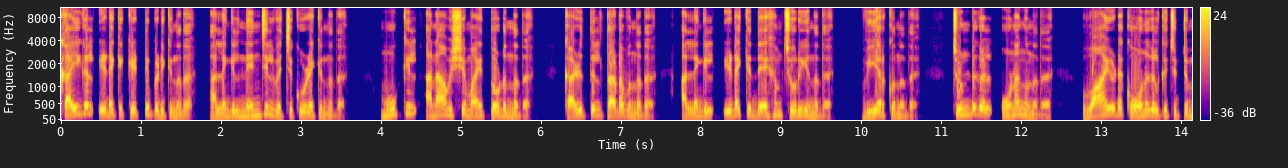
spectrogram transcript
കൈകൾ ഇടയ്ക്ക് കെട്ടിപ്പിടിക്കുന്നത് അല്ലെങ്കിൽ നെഞ്ചിൽ വെച്ച് കുഴയ്ക്കുന്നത്. മൂക്കിൽ അനാവശ്യമായി തൊടുന്നത്. കഴുത്തിൽ തടവുന്നത് അല്ലെങ്കിൽ ഇടയ്ക്ക് ദേഹം ചൊറിയുന്നത്. വിയർക്കുന്നത്. ചുണ്ടുകൾ ഉണങ്ങുന്നത്. വായുടെ കോണുകൾക്ക് ചുറ്റും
